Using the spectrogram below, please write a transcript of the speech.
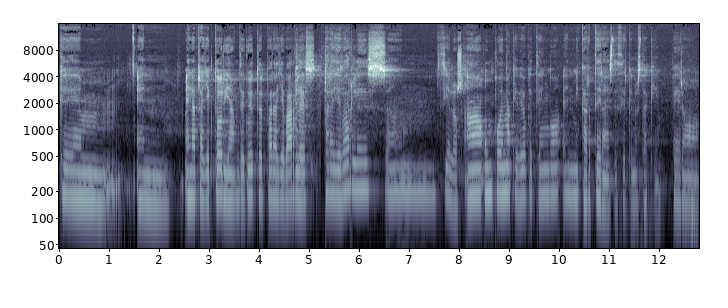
que en, en, la trayectoria de Goethe para llevarles, para llevarles cielos a un poema que veo que tengo en mi cartera, es decir, que no está aquí, pero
